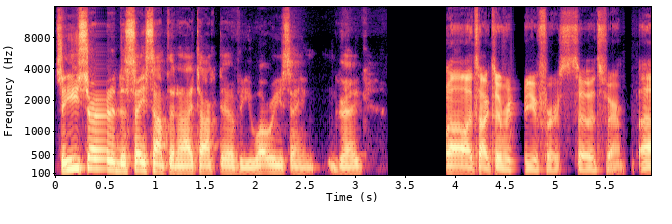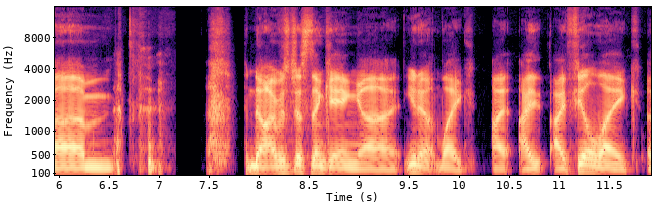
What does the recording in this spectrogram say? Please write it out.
So you started to say something, and I talked over you. What were you saying, Greg? Well, I talked over you first, so it's fair. Um, No, I was just thinking, uh, you know, like I, I, I feel like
